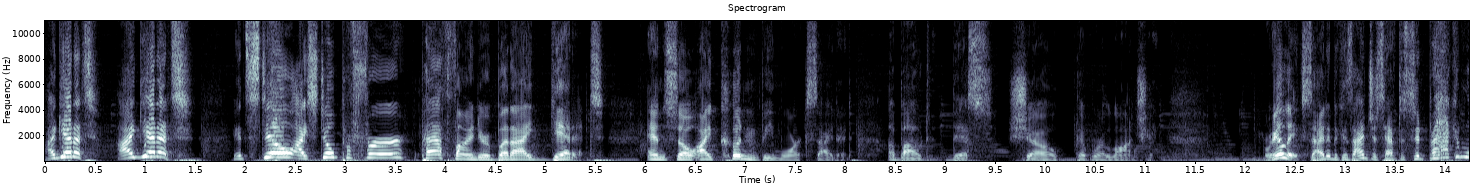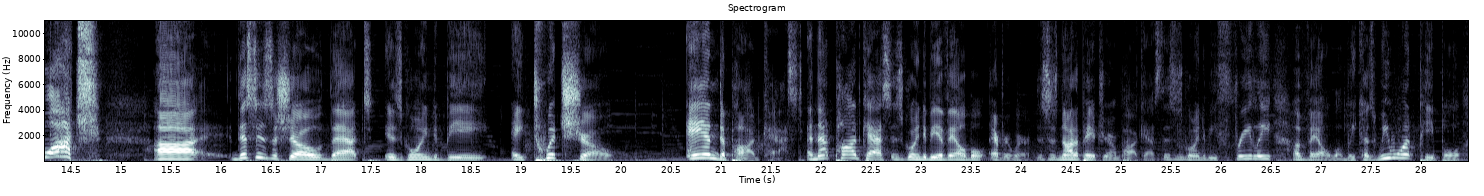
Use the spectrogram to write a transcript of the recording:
I get it. I get it. It's still, I still prefer Pathfinder, but I get it. And so I couldn't be more excited about this show that we're launching. I'm really excited because I just have to sit back and watch. Uh, this is a show that is going to be a Twitch show and a podcast. And that podcast is going to be available everywhere. This is not a Patreon podcast. This is going to be freely available because we want people.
